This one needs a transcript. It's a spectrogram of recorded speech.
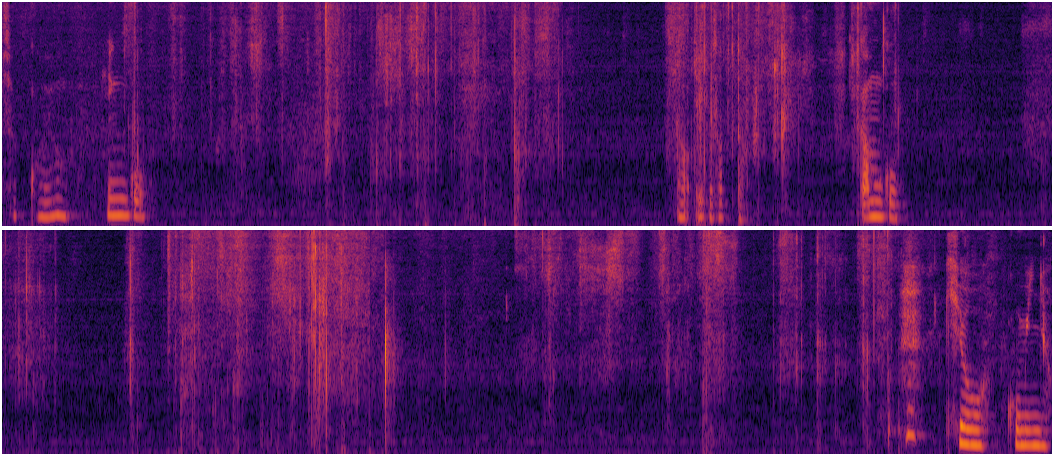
샀고요. 흰고 어 이거 샀다. 깜고 귀여워. 고민형.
